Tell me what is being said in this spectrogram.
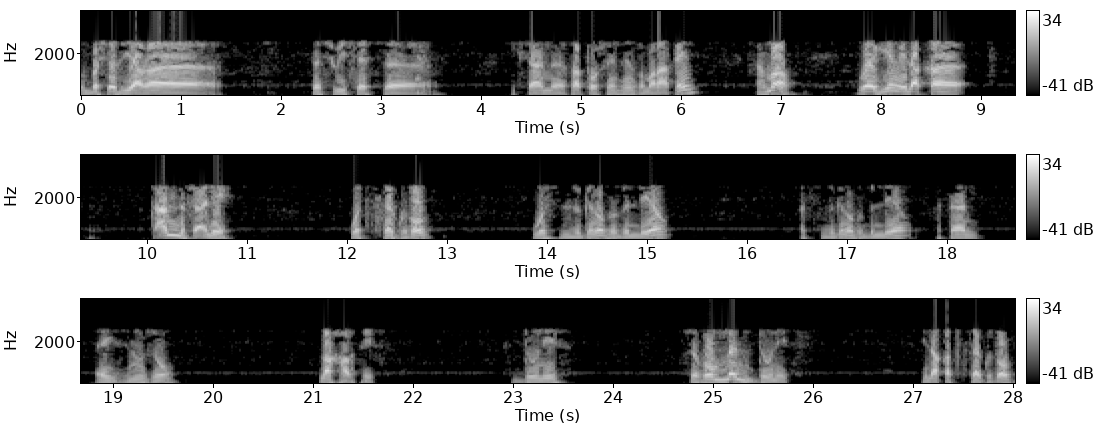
باش هذه تسويسة إكسان فاطوشين زمراقين. هما واقيا إلا تعنف عليه وتستقضض وتزقنض بالليل تزقنض بالليل مثلا أي زنوزو لا خرطيس الدونيس ضمن الدونيس؟ إلا قد تستقضض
